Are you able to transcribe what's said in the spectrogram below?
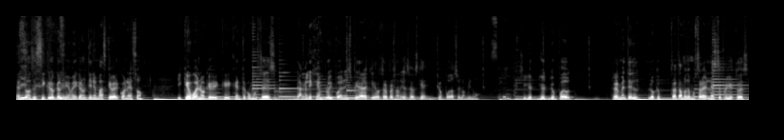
Entonces sí creo que el sueño americano tiene más que ver con eso. Y qué bueno que, que gente como ustedes dan el ejemplo y pueden inspirar a que otra persona diga, ¿sabes qué? Yo puedo hacer lo mismo. Sí. Sí, yo, yo, yo puedo. Realmente lo que tratamos de mostrar en este proyecto es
